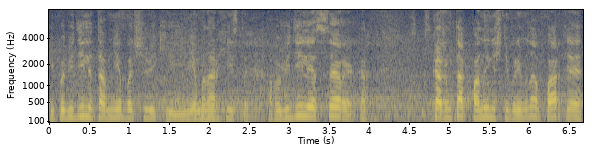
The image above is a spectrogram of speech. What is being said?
И победили там не большевики, не монархисты, а победили эсеры, скажем так, по нынешним временам партия,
